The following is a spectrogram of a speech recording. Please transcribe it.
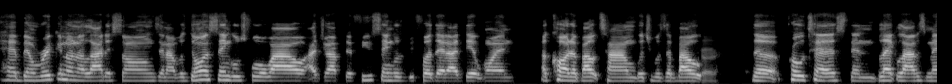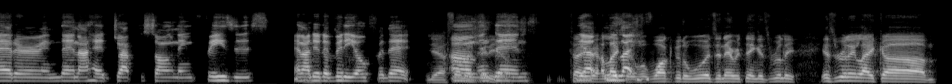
had been working on a lot of songs, and I was doing singles for a while. I dropped a few singles before that. I did one, "A Called About Time," which was about okay. the protest and Black Lives Matter, and then I had dropped a song named "Phases," and I did a video for that. Yeah, um, and then. yeah, I like, like to walk through the woods and everything. It's really, it's really like um,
